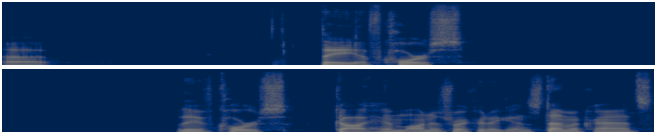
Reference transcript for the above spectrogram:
Uh, they of course they of course got him on his record against Democrats.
